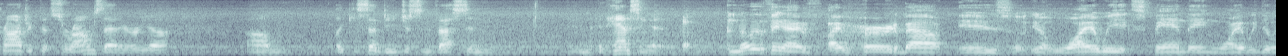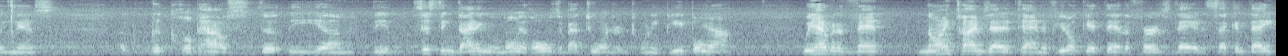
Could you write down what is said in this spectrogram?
project that surrounds that area, um, like you said, do you just invest in, in enhancing it? Another thing I've I've heard about is you know why are we expanding? Why are we doing this? The clubhouse, the the um, the existing dining room only holds about 220 people. Yeah, We have an event nine times out of ten. If you don't get there the first day or the second day,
